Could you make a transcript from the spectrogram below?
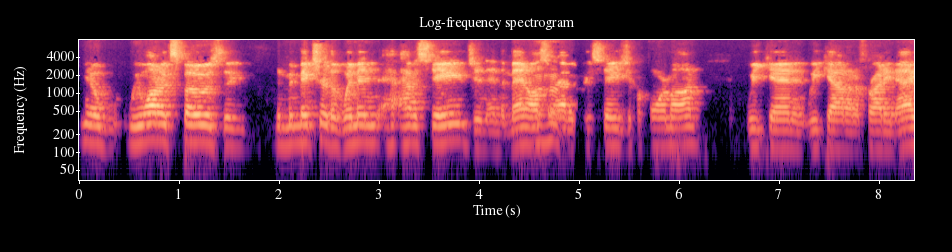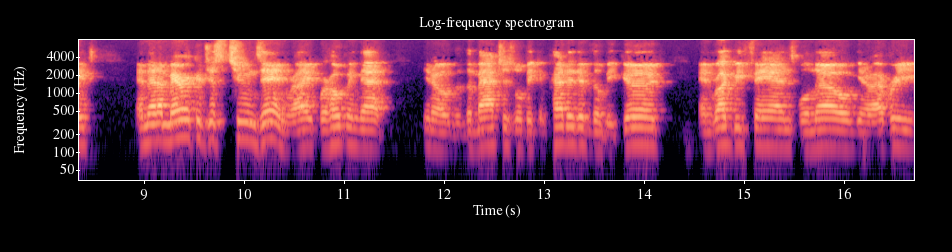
you know we want to expose the, the make sure the women have a stage and, and the men also mm-hmm. have a good stage to perform on weekend and week out on a Friday night. And then America just tunes in, right? We're hoping that you know the, the matches will be competitive, they'll be good and rugby fans will know, you know, every,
